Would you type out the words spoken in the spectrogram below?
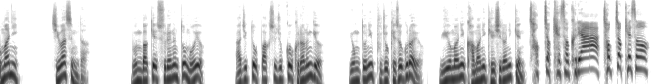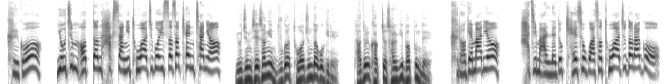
오마니, 지왔습니다. 문 밖에 수레는 또 뭐요? 아직도 박수 줍고 그러는겨. 용돈이 부족해서 그라요. 위험하니 가만히 계시라니깐. 적적해서 그랴, 적적해서. 그리고 요즘 어떤 학상이 도와주고 있어서 괜찮여. 요즘 세상에 누가 도와준다고 기래. 다들 각자 살기 바쁜데. 그러게 말이여. 하지 말래도 계속 와서 도와주더라고.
